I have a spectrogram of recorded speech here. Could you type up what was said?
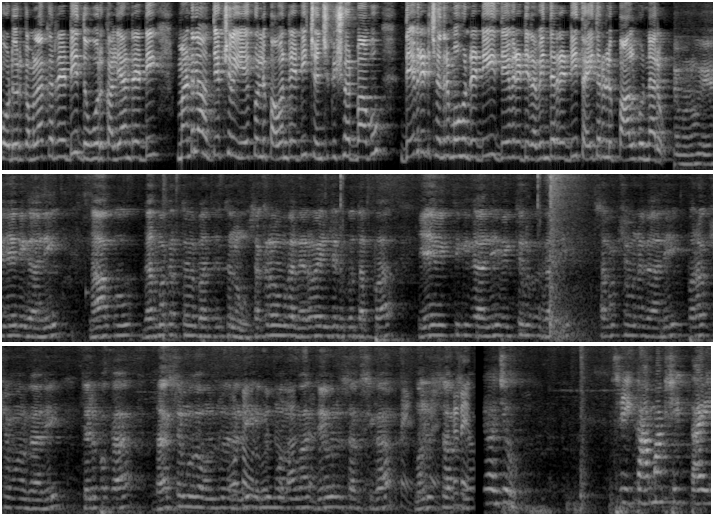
కోడూరు కమలాకర్ రెడ్డి దువ్వూరు కళ్యాణ్ రెడ్డి మండల అధ్యక్షులు ఏకొల్లి పవన్ రెడ్డి చెంచు కిషోర్ బాబు దేవిరెడ్డి చంద్రమోహన్ రెడ్డి దేవిరెడ్డి రవీందర్ రెడ్డి తదితరులు పాల్గొన్నారు. నాకు ధర్మకర్తవ్య బాధ్యతను సక్రమంగా నిర్వహించటకు తప్ప ఏ వ్యక్తికి గాని వ్యక్తులకు గాని సమక్షమున గాని పరోక్షమున గాని తెలుపక రహస్యముగా ఉంటుందని దేవుని సాక్షిగా మనస్సాక్షిగా ఈరోజు శ్రీ కామాక్షి తాయి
